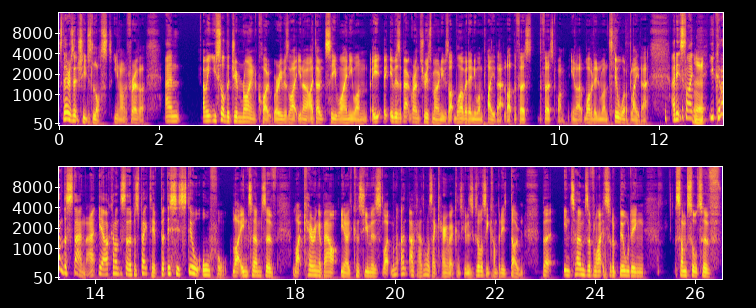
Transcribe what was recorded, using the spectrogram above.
So they're essentially just lost, you know, forever. And I mean, you saw the Jim Ryan quote where he was like, you know, I don't see why anyone. It, it was about Gran Turismo, and he was like, why would anyone play that? Like the first, the first one, you know, why would anyone still want to play that? And it's like Yeah. you can understand that, yeah, I can understand the perspective, but this is still awful. Like in terms of like caring about you know consumers. Like, well, I- okay, I don't want to say caring about consumers because obviously companies don't, but in terms of like sort of building some sort of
